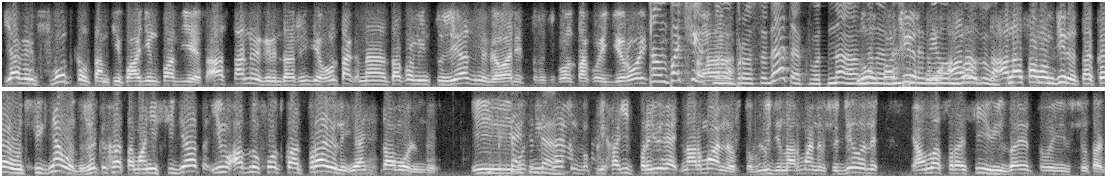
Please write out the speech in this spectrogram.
Я, говорит, сфоткал там, типа, один подъезд, а остальной, говорит, даже делал. Он так на таком энтузиазме говорит, что, типа, он такой герой. Он по-честному А. просто, да, так вот на, Ну, на- на- на белом а, глазу. вот- а на самом деле такая вот фигня, вот ЖКХ там они сидят, им одну фотку отправили, и они довольны. И Кстати, вот да. бы приходить проверять нормально, чтобы люди нормально все делали. А у нас в России из-за этого и все так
